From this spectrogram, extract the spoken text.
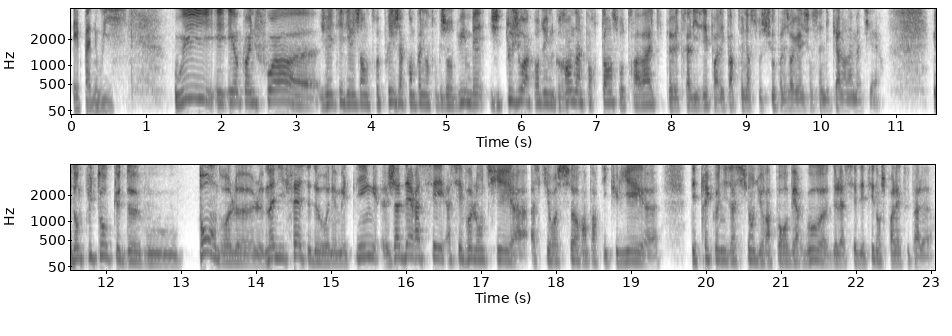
épanoui? Oui, et, encore une fois, euh, j'ai été dirigeant d'entreprise, j'accompagne l'entreprise aujourd'hui, mais j'ai toujours accordé une grande importance au travail qui peut être réalisé par les partenaires sociaux, par les organisations syndicales en la matière. Et donc, plutôt que de vous pondre le, le, manifeste de Bruno Metling, j'adhère assez, assez volontiers à, à, ce qui ressort en particulier euh, des préconisations du rapport Aubergo euh, de la CFDT dont je parlais tout à l'heure.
